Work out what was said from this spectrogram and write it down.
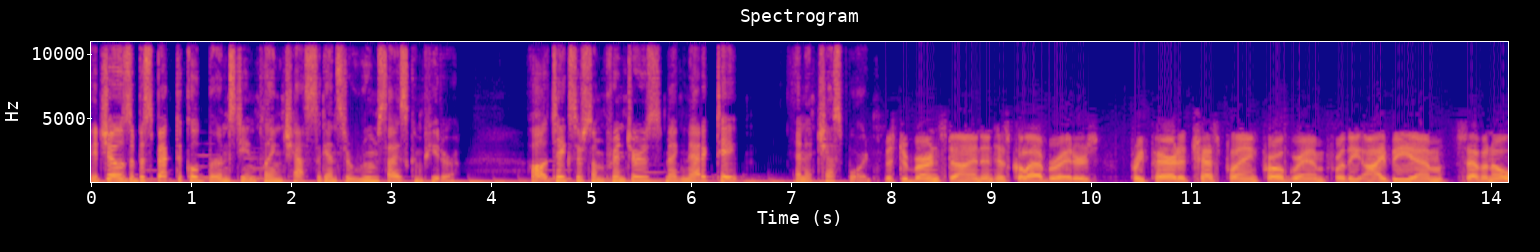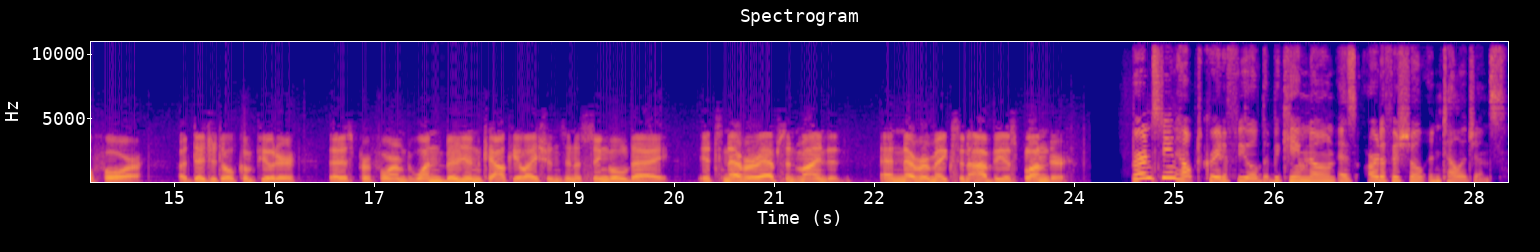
It shows a bespectacled Bernstein playing chess against a room sized computer. All it takes are some printers, magnetic tape, and a chessboard. Mr. Bernstein and his collaborators prepared a chess playing program for the IBM 704, a digital computer that has performed 1 billion calculations in a single day. It's never absent minded and never makes an obvious blunder. Bernstein helped create a field that became known as artificial intelligence.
